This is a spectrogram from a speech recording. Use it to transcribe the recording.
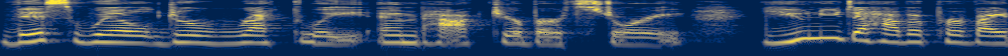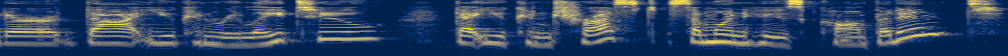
This will directly impact your birth story. You need to have a provider that you can relate to, that you can trust, someone who's competent,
